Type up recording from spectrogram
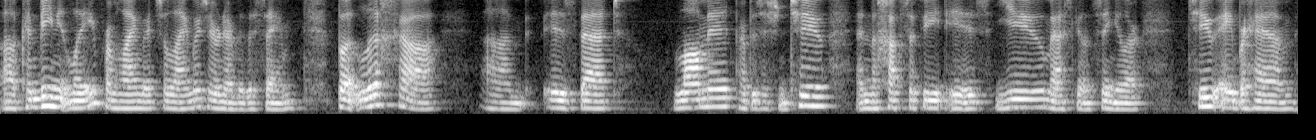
uh, conveniently from language to language, they're never the same. But licha um, is that lamed, preposition to, and the chafsafit is you, masculine singular, to Abraham,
